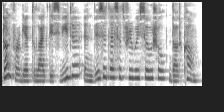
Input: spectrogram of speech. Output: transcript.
Don't forget to like this video and visit us at freewaysocial.com.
